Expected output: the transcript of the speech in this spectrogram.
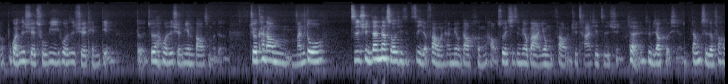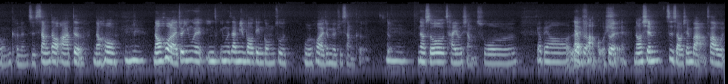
呃不管是学厨艺或者是学甜点，对，就是或者是学面包什么的，就看到蛮多资讯，但那时候其实自己的法文还没有到很好，所以其实没有办法用法文去查一些资讯。对，是比较可惜的。当时的法文可能只上到阿德，然后，然后后来就因为因因为在面包店工作，我后来就没有去上课。对，那时候才有想说，要不要要来法国学？对，然后先至少先把法文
